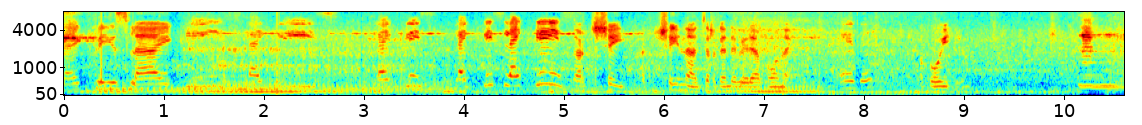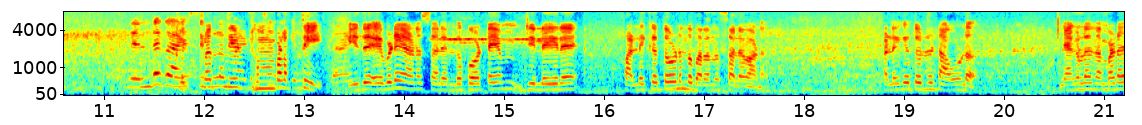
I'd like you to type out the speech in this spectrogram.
like please like like please like please like please like please Akshay Akshay എന്നാ ചെറുക്കന്റെ പേരാ പോന്നെ. ഏത്? പോയി. ഇത് എവിടെയാണ് സ്ഥലം? ഇത് കോട്ടയം ജില്ലയിലെ പള്ളിക്കത്തോട് എന്ന് പറയുന്ന സ്ഥലമാണ്. പള്ളിക്കത്തോട് ടൗണ് ഞങ്ങൾ നമ്മുടെ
